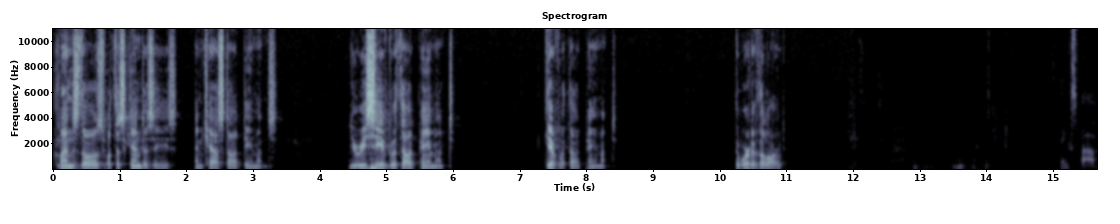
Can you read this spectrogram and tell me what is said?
cleanse those with a skin disease, and cast out demons. You received without payment, give without payment. The word of the Lord. Thanks, Bob.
